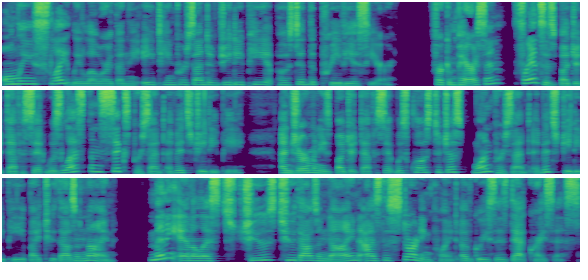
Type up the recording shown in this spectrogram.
only slightly lower than the 18% of GDP it posted the previous year. For comparison, France's budget deficit was less than 6% of its GDP, and Germany's budget deficit was close to just 1% of its GDP by 2009. Many analysts choose 2009 as the starting point of Greece's debt crisis.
